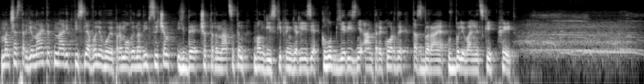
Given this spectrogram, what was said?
Манчестер Юнайтед навіть після вольової перемоги над Іпсвічем йде 14-тим в англійській прем'єр-лізі. Клуб є різні антирекорди та збирає вболівальницький хейт.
